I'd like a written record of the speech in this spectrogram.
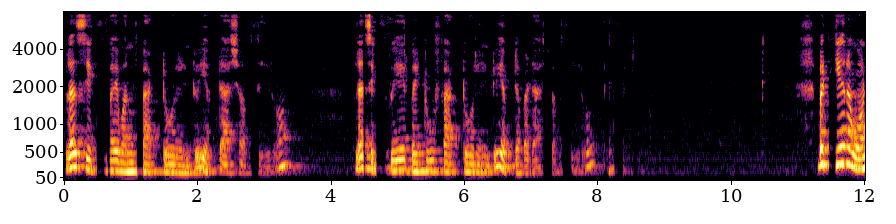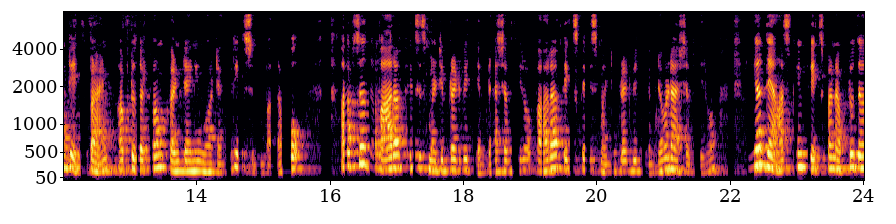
plus x by 1 factor into f dash of 0 plus x square by 2 factorial into f double dash of 0 etc. But here I want to expand up to the term containing what actually x to the power of 4. Observe the power of x is multiplied with f dash of 0, power of x square is multiplied with f double dash of 0. Here they are asking to expand up to the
